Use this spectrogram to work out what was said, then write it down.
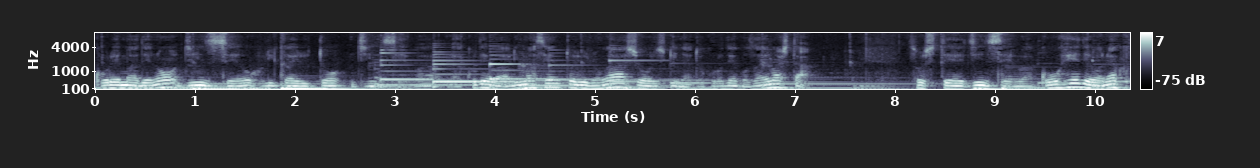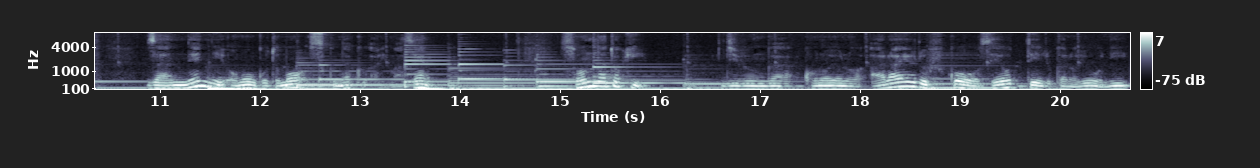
これまでの人生を振り返ると人生は楽ではありませんというのが正直なところでございました。そして人生は公平ではなく残念に思うことも少なくありません。そんな時自分がこの世のあらゆる不幸を背負っているかのように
